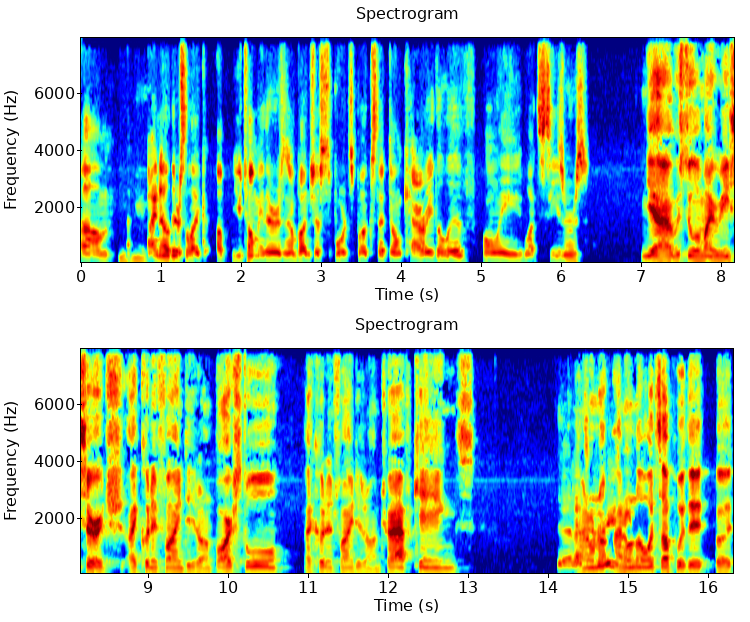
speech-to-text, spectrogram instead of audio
Um, I know there's like a, you told me there's a bunch of sports books that don't carry the LIV, only what Caesars. Yeah, I was doing my research. I couldn't find it on Barstool. I couldn't find it on DraftKings. Yeah, I don't crazy. know. I don't know what's up with it, but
